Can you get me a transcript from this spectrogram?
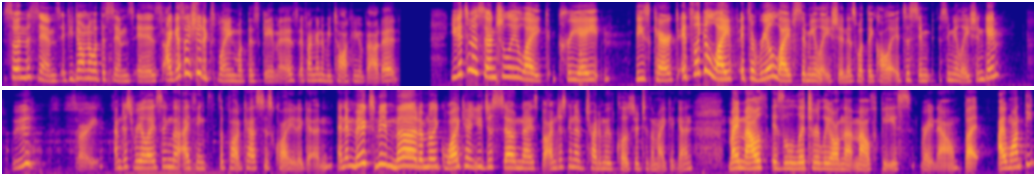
so in The Sims, if you don't know what The Sims is, I guess I should explain what this game is if I'm going to be talking about it. You get to essentially like create these characters. It's like a life, it's a real life simulation, is what they call it. It's a sim- simulation game. Ooh. Sorry. I'm just realizing that I think the podcast is quiet again. And it makes me mad. I'm like, why can't you just sound nice? But I'm just going to try to move closer to the mic again. My mouth is literally on that mouthpiece right now. But I want the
